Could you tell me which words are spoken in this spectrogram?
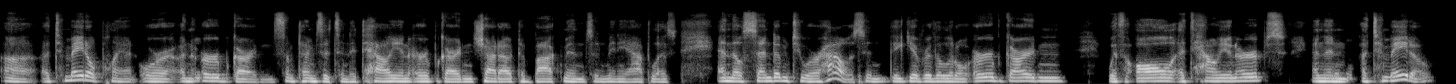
uh, a tomato plant or an mm-hmm. herb garden. Sometimes it's an Italian herb garden. Shout out to Bachman's in Minneapolis. And they'll send them to her house and they give her the little herb garden with all Italian herbs and then mm-hmm. a tomato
